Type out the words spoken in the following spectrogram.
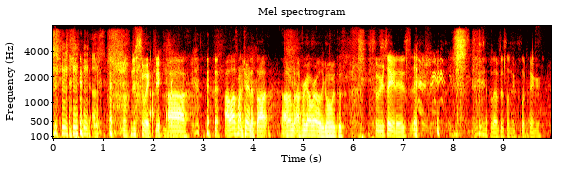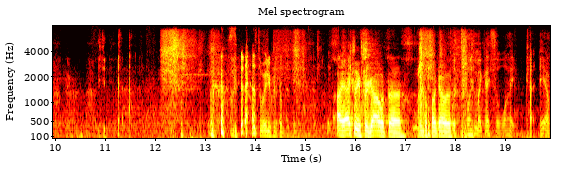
I'm just waiting. uh, I lost my train of thought. I don't. I forgot where I was going with this. so what you're saying is, I left us on a cliffhanger. I was waiting for something. I actually forgot what the what the fuck I was. Why is my guy so white? God damn.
